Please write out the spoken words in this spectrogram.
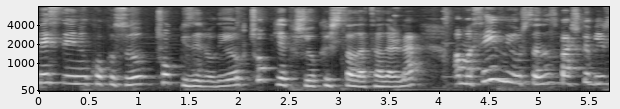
Fesleğenin kokusu çok güzel oluyor. Çok yakışıyor kış salatalarına. Ama sevmiyorsanız başka bir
